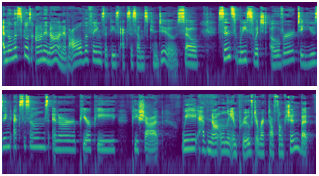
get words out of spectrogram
And the list goes on and on of all the things that these exosomes can do. So, since we switched over to using exosomes in our PRP, P shot, we have not only improved erectile function, but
